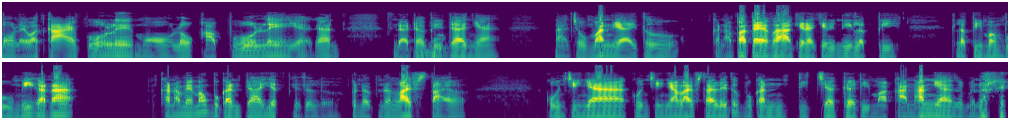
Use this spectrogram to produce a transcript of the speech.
Mau lewat KF boleh, mau low carb boleh ya kan. Nggak ada iya. bedanya. Nah, cuman ya itu kenapa TFA akhir-akhir ini lebih lebih membumi karena karena memang bukan diet gitu loh, benar-benar lifestyle. Kuncinya kuncinya lifestyle itu bukan dijaga di makanannya sebenarnya.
